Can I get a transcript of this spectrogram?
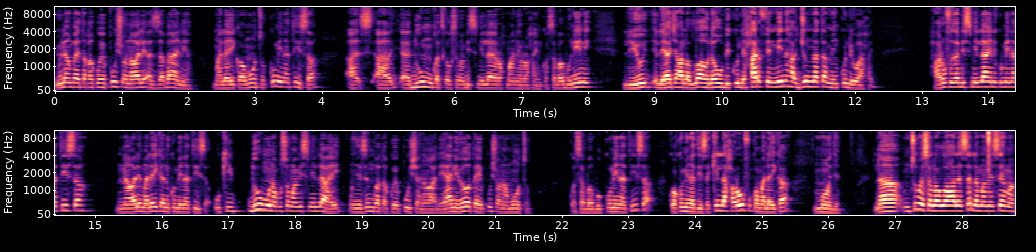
yule ambaye atakakuepushwa na wale azabania malaika wa moto 19 adumu katika kusema bismillahir rahmanir rahim kwa sababu nini? Liyaj'al Allah lahu bikulli harfin minha junnatan min kulli wahid. Harufu za bismillah ni 19 na wale malaika ni 19 ukidumu na kusoma bismillah Mwenyezi Mungu atakuepusha na wale. Yani wewe utaepushwa na moto kwa sababu 19 kwa 19 kila harufu kwa malaika mmoja. Na mtume sallallahu alaihi wasallam amesema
